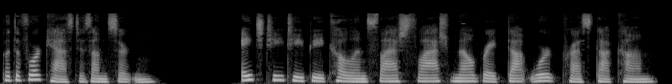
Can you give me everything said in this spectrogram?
but the forecast is uncertain. http colon slash slash melbrake.wordpress.com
